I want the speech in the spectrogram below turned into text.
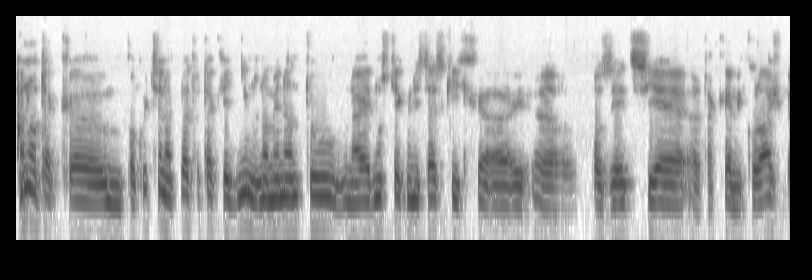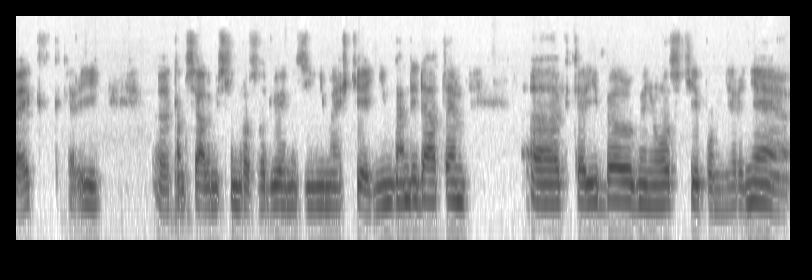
Ano, tak ehm, pokud se nepletu, tak jedním z nominantů na jednu z těch ministerských eh, eh, pozic je eh, také Mikuláš Beck, který tam se ale myslím rozhoduje mezi nimi ještě jedním kandidátem, který byl v minulosti poměrně,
